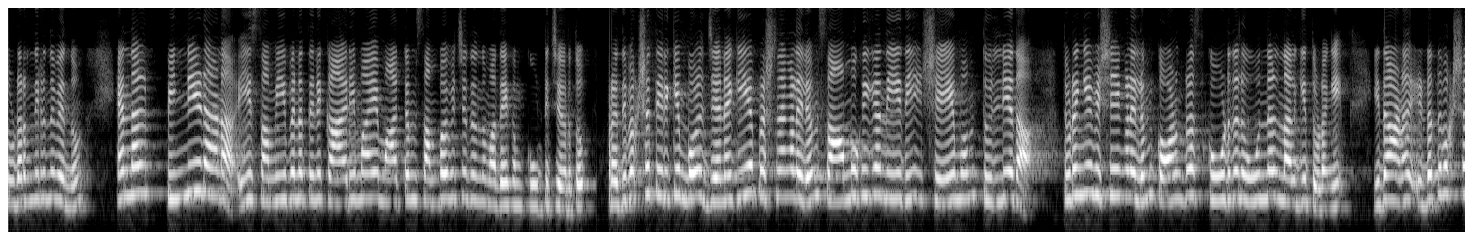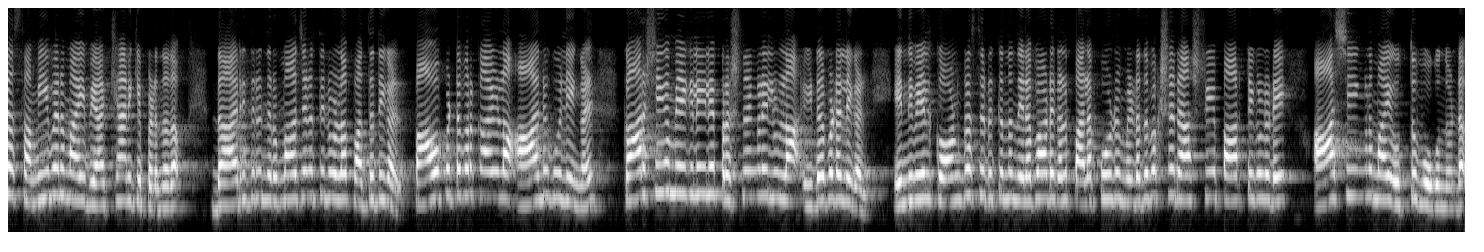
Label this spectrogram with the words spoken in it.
തുടർന്നിരുന്നുവെന്നും എന്നാൽ പിന്നീടാണ് ഈ സമീപനത്തിന് കാര്യമായ മാറ്റം സംഭവിച്ചതെന്നും അദ്ദേഹം കൂട്ടിച്ചേർത്തു. പ്രതിപക്ഷത്തിരിക്കുമ്പോൾ ജനകീയ പ്രശ്നങ്ങളിലും സാമൂഹിക നീതി ക്ഷേമം തുല്യത തുടങ്ങിയ വിഷയങ്ങളിലും കോൺഗ്രസ് കൂടുതൽ ഊന്നൽ നൽകി തുടങ്ങി. ഇതാണ് ഇടതുപക്ഷ സമീപനമായി വ്യാഖ്യാനിക്കപ്പെടുന്നത്. ദാരിദ്ര്യ നിർമ്മാർജനത്തിനുള്ള പദ്ധതികൾ പാവപ്പെട്ടവർക്കായുള്ള ആനുകൂല്യങ്ങൾ കാർഷിക മേഖലയിലെ പ്രശ്നങ്ങളിലുള്ള ഇടപെടലുകൾ എന്നിവയിൽ കോൺഗ്രസ് എടുക്കുന്ന നിലപാടുകൾ പലപ്പോഴും ഇടതുപക്ഷ രാഷ്ട്രീയ പാർട്ടികളുടെ ആശയങ്ങളുമായി ഒത്തുപോകുന്നുണ്ട്.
